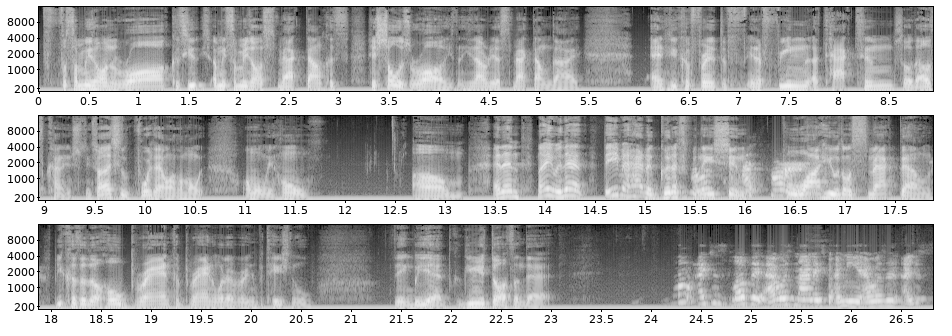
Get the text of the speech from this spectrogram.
For some reason on Raw, because he, I mean, some reason on SmackDown, because his show is Raw. He's, he's not really a SmackDown guy and he confronted the and a fiend attacked him. So that was kind of interesting. So I actually look forward to that on my way, on my way home. Um, and then not even that, they even had a good explanation for why he was on SmackDown because of the whole brand to brand whatever invitational thing. But yeah, give me your thoughts on that. No, I just love it. I was not. Expe- I mean, I wasn't. I just.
